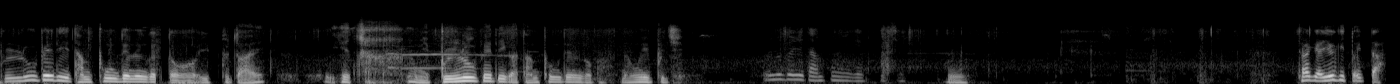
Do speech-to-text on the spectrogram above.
블루베리 단풍 드는 것도 이쁘다. 이게 참, 이 블루베리가 단풍 드는 거 봐. 너무 이쁘지? 블루베리 단풍이 예쁘지. 응. 자기야, 여기 또 있다.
